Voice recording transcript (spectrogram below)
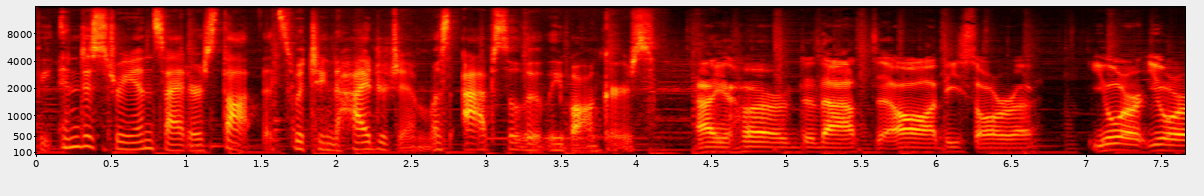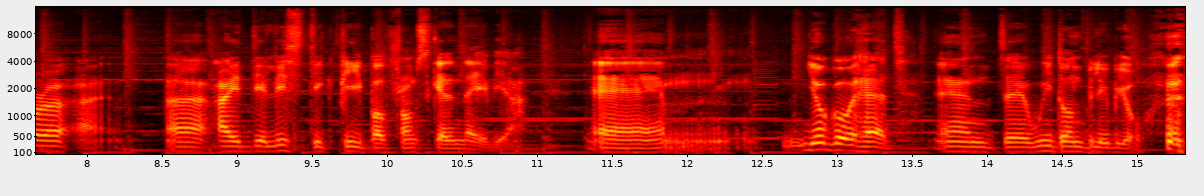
the industry insiders thought that switching to hydrogen was absolutely bonkers. I heard that, oh, these are, uh, you're, you're uh, uh, idealistic people from Scandinavia. Um, you go ahead, and uh, we don't believe you.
